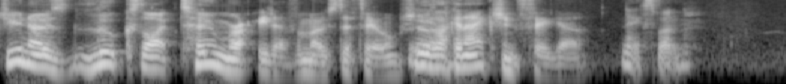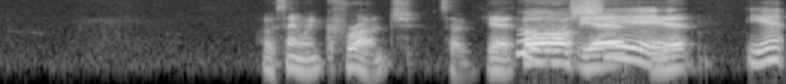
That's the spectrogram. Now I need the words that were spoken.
Juno's looks like Tomb Raider for most of the film. She looks Yeah. like an action figure. Next one. I was saying went crunch. So yeah. Oh, oh, yeah, shit. yeah. Yeah,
